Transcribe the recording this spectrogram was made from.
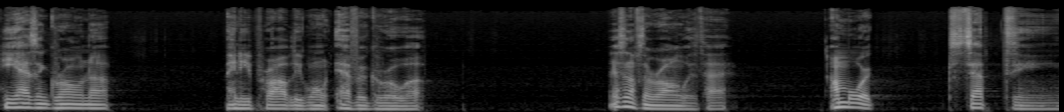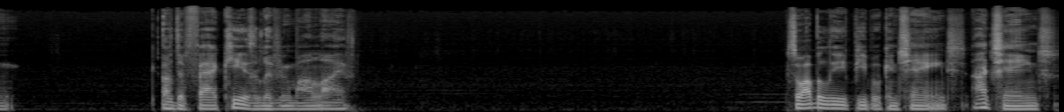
He hasn't grown up, and he probably won't ever grow up. There's nothing wrong with that. I'm more accepting of the fact he is living my life. So I believe people can change. I changed.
